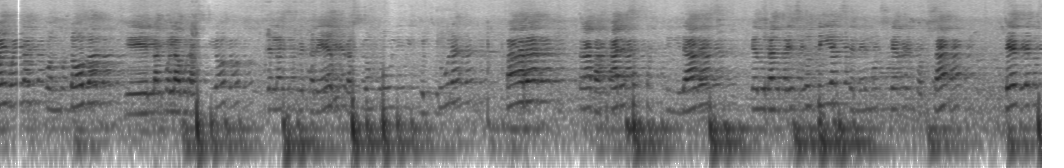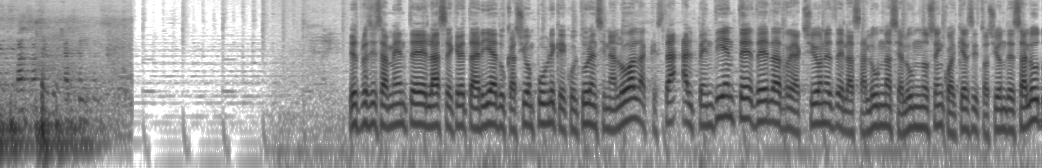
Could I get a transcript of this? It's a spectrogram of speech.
cuentan con toda eh, la colaboración de la Secretaría de Educación Pública y Cultura para trabajar esas actividades que durante estos días tenemos que reforzar desde los espacios educativos. es precisamente la Secretaría de Educación Pública y Cultura en Sinaloa la que está al pendiente de las reacciones de las alumnas y alumnos en cualquier situación de salud,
